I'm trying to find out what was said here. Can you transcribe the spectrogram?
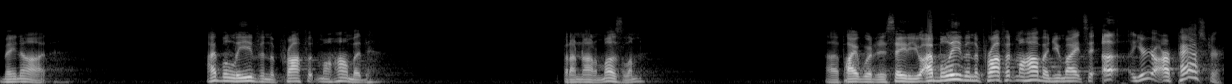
may not. I believe in the Prophet Muhammad, but I'm not a Muslim. Uh, if I were to say to you, I believe in the Prophet Muhammad, you might say, uh, You're our pastor.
